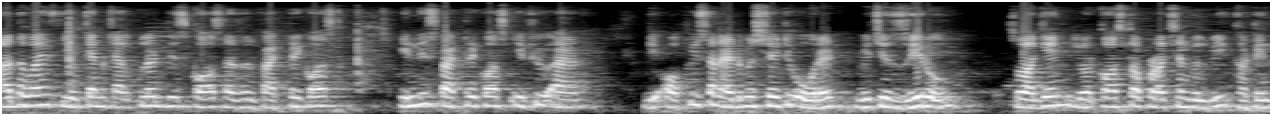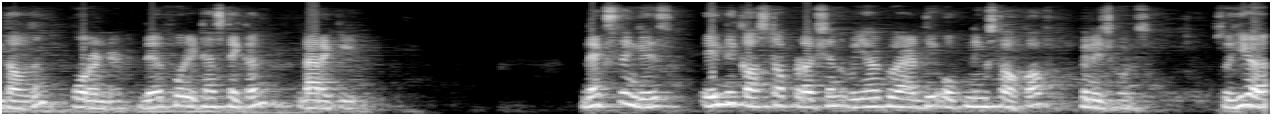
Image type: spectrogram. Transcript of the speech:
Otherwise you can calculate this cost as a factory cost. In this factory cost if you add the office and administrative overhead which is zero so again your cost of production will be 13,400 therefore it has taken directly Next thing is in the cost of production we have to add the opening stock of finished goods. So here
